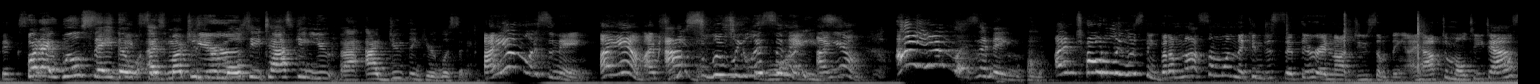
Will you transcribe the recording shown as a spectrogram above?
"Fix." It. But it. I will say though, Fix it. as much as you're multitasking, you I, I do think you're listening. I am listening. I am. I'm absolutely listening. Christ. I am. I am listening. I'm totally listening, but I'm not someone that can just sit there and not do something. I have to multitask.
